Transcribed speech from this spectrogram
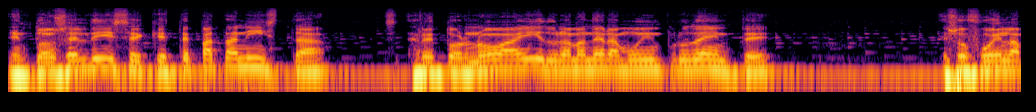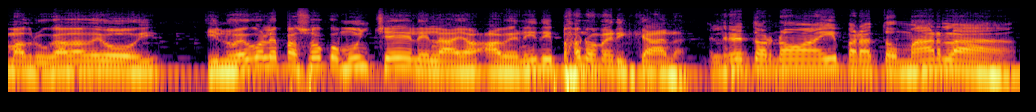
Entonces él dice que este patanista retornó ahí de una manera muy imprudente. Eso fue en la madrugada de hoy. Y luego le pasó como un chele en la avenida hispanoamericana. Él retornó ahí para tomar la,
